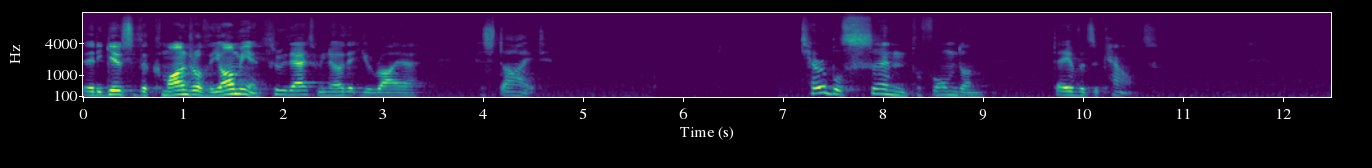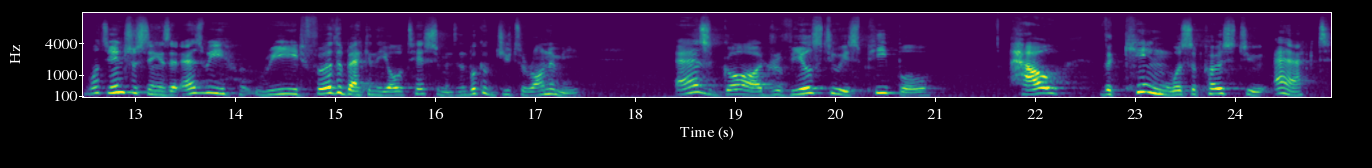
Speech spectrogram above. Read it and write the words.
that he gives to the commander of the army, and through that we know that Uriah has died. Terrible sin performed on David's account. What's interesting is that as we read further back in the Old Testament, in the book of Deuteronomy, as God reveals to his people how the king was supposed to act,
